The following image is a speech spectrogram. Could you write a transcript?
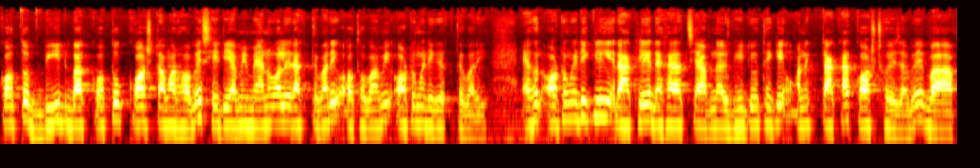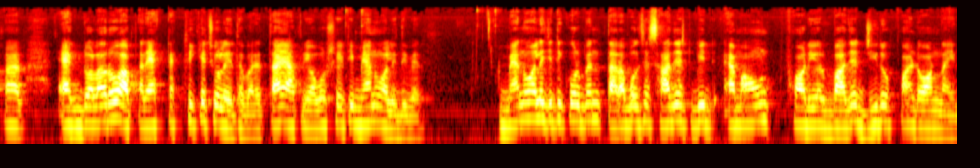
কত বিট বা কত কস্ট আমার হবে সেটি আমি ম্যানুয়ালি রাখতে পারি অথবা আমি অটোমেটিক রাখতে পারি। এখন অটোমেটিকলি রাখলে দেখা যাচ্ছে আপনার ভিডিও থেকে অনেক টাকা কস্ট হয়ে যাবে বা আপনার এক ডলারও আপনার একটা ক্লিকে চলে যেতে পারে। তাই আপনি অবশ্যই এটি ম্যানুয়ালি দিবেন। ম্যানুয়ালি যেটি করবেন, তারা বলছে suggest bid amount for your budget zero point one nine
